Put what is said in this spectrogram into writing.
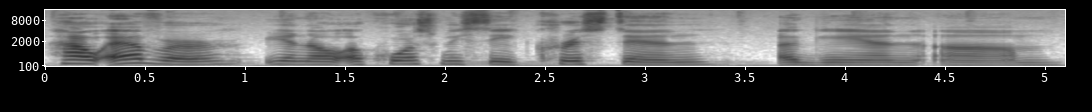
However, you know, of course, we see Kristen again um,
